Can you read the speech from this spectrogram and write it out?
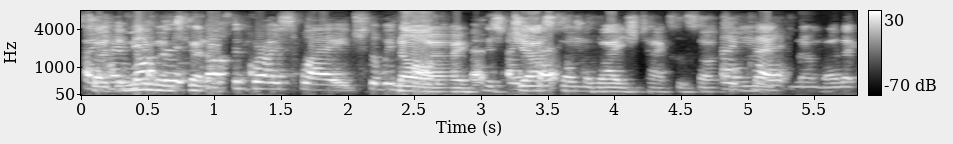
So okay, the not minimum's the, not the gross wage. The no, withholding. tax. it's Okay. just on the wage taxes. So it's on that number that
